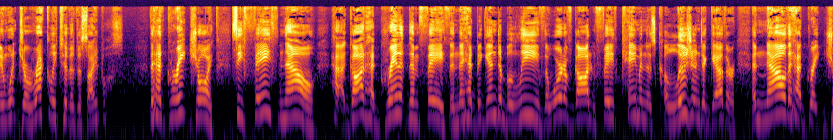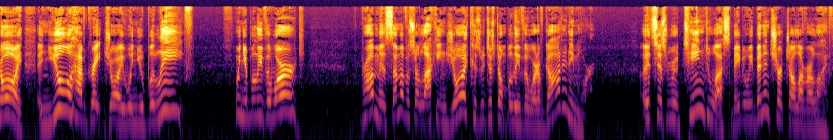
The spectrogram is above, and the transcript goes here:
and went directly to the disciples. They had great joy. See, faith now, God had granted them faith, and they had begun to believe. The Word of God and faith came in this collision together, and now they had great joy. And you will have great joy when you believe, when you believe the Word. The problem is, some of us are lacking joy because we just don't believe the Word of God anymore. It's just routine to us. Maybe we've been in church all of our life.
